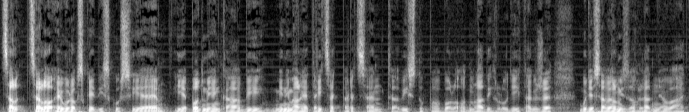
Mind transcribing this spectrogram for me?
cel- celoeurópskej diskusie je podmienka, aby minimálne 30% výstupov bolo od mladých ľudí, takže bude sa veľmi zohľadňovať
